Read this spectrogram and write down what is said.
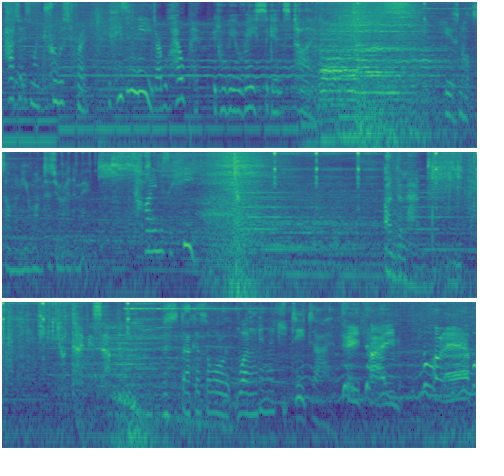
Hatter is my truest friend. If he's in need, I will help him. It will be a race against time. He is not someone you want as your enemy. Time is a he. Underland. Your time is up. They stuck us all at one minute to tea time. Tea time! Forever!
